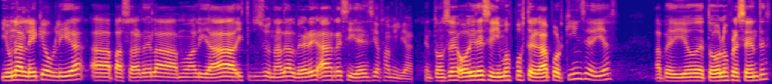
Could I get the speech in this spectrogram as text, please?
y una ley que obliga a pasar de la modalidad institucional de albergue a residencia familiar. Entonces hoy decidimos postergar por 15 días a pedido de todos los presentes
